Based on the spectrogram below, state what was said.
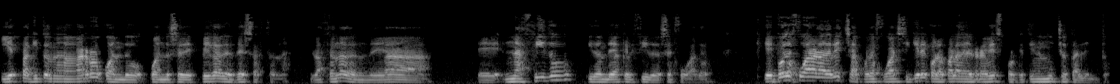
Y es Paquito Navarro cuando, cuando se despliega desde esa zona, la zona donde ha eh, nacido y donde ha crecido ese jugador. ¿Que puede jugar a la derecha? Puede jugar si quiere con la pala del revés porque tiene mucho talento,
